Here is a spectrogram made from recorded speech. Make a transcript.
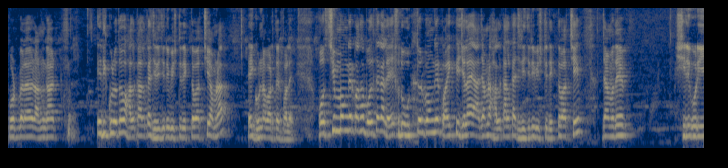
পোর্টবেলা রানঘাট, এদিকগুলোতেও হালকা হালকা, ঝিরিঝিরি বৃষ্টি দেখতে পাচ্ছি আমরা। এই ঘূর্ণাবর্তের ফলে। পশ্চিমবঙ্গের কথা বলতে গেলে শুধু উত্তরবঙ্গের কয়েকটি জেলায় আজ আমরা হালকা হালকা ঝিরিঝিরি বৃষ্টি দেখতে পাচ্ছি। যার মধ্যে শিলিগুড়ি,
